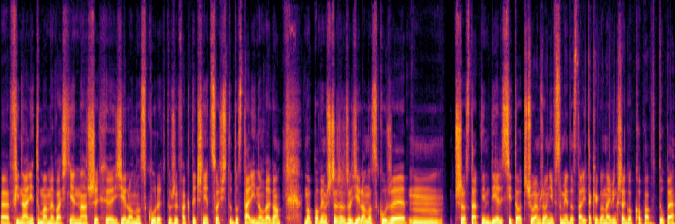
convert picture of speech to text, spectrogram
E, Finalnie tu mamy właśnie naszych zielonoskórych, którzy faktycznie coś tu dostali nowego. No powiem szczerze, że zielonoskórzy mm, przy ostatnim DLC to odczułem, że oni w sumie dostali takiego największego kopa w dupę,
